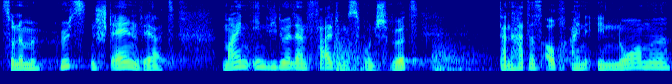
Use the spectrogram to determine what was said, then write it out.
zu einem höchsten Stellenwert mein individueller Entfaltungswunsch wird, dann hat das auch eine enorme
